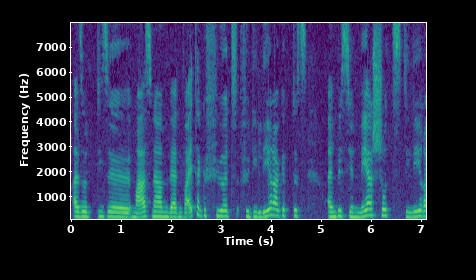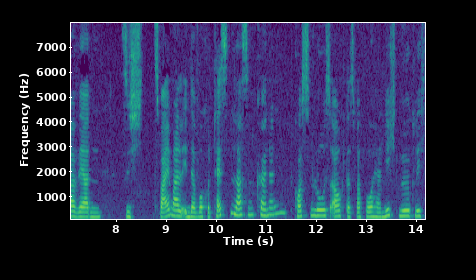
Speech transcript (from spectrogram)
Also diese Maßnahmen werden weitergeführt. Für die Lehrer gibt es ein bisschen mehr Schutz. Die Lehrer werden sich zweimal in der Woche testen lassen können, kostenlos auch. Das war vorher nicht möglich.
